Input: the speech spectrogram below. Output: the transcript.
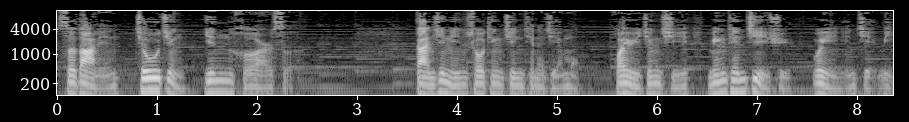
斯大林究竟因何而死？感谢您收听今天的节目，《欢宇惊奇》，明天继续为您解密。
